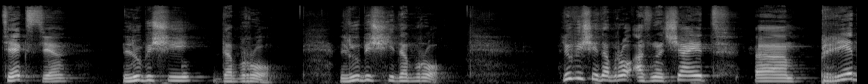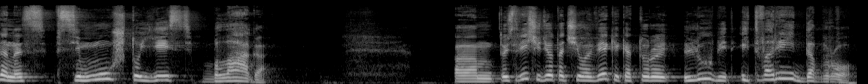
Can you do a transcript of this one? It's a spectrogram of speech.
тексте любящий добро. Любящий добро. Любящий добро означает э, преданность всему, что есть благо. Эм, то есть речь идет о человеке, который любит и творит добро.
